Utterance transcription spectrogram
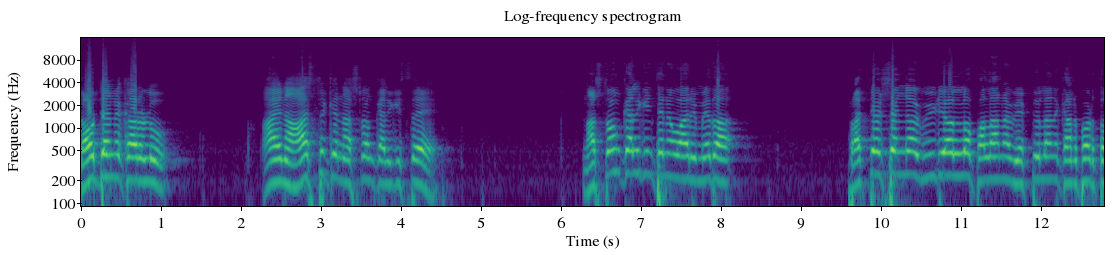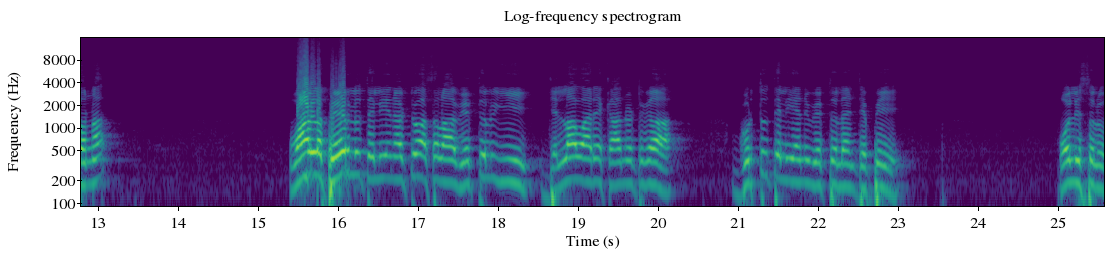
దౌర్జన్యకారులు ఆయన ఆస్తికి నష్టం కలిగిస్తే నష్టం కలిగించిన వారి మీద ప్రత్యక్షంగా వీడియోల్లో ఫలానా వ్యక్తులని కనపడుతున్నా వాళ్ళ పేర్లు తెలియనట్టు అసలు ఆ వ్యక్తులు ఈ జిల్లా వారే కానట్టుగా గుర్తు తెలియని వ్యక్తులు అని చెప్పి పోలీసులు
